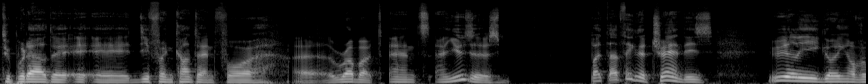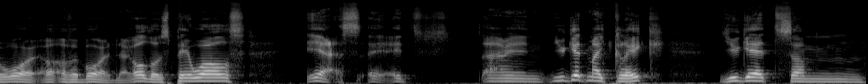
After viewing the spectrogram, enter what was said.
to put out a, a, a different content for uh, robot and, and users. But I think the trend is really going overboard. Overboard, like all those paywalls. Yes, it's. I mean, you get my click, you get some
